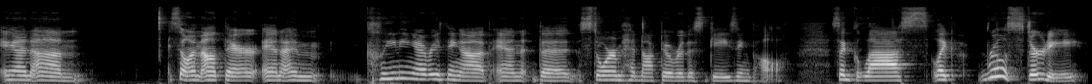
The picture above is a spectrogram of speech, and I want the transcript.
And um, so I'm out there and I'm cleaning everything up, and the storm had knocked over this gazing ball. It's a glass, like real sturdy.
